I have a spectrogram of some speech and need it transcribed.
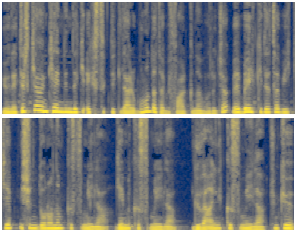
yönetirken kendindeki eksiklikler bunu da tabii farkına varacak ve belki de tabii ki işin donanım kısmıyla, gemi kısmıyla, güvenlik kısmıyla. Çünkü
